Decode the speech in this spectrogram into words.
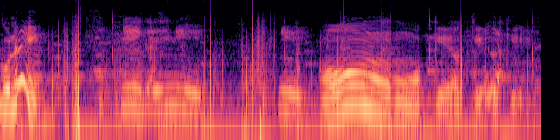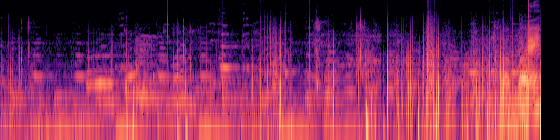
Mana kau naik? Ni, kat sini. Ni. Oh, okey, okey, okey. Sabar eh.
